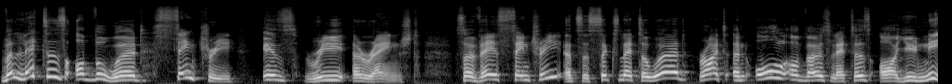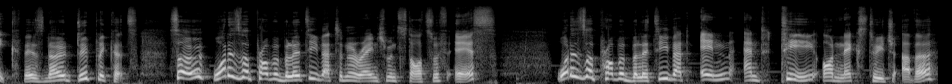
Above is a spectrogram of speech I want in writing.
The letters of the word century is rearranged. So there's century, it's a six letter word, right? And all of those letters are unique. There's no duplicates. So what is the probability that an arrangement starts with S? What is the probability that N and T are next to each other?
